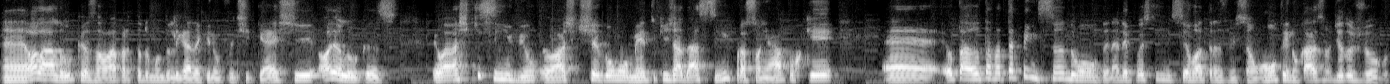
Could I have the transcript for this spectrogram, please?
É, olá, Lucas. Olá para todo mundo ligado aqui no Footcast. Olha, Lucas, eu acho que sim, viu? Eu acho que chegou um momento que já dá sim para sonhar, porque é, eu, eu tava até pensando ontem, né? Depois que encerrou a transmissão, ontem, no caso, no dia do jogo,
